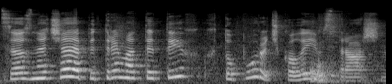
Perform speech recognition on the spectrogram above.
Це означає підтримати тих, хто поруч, коли їм страшно.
